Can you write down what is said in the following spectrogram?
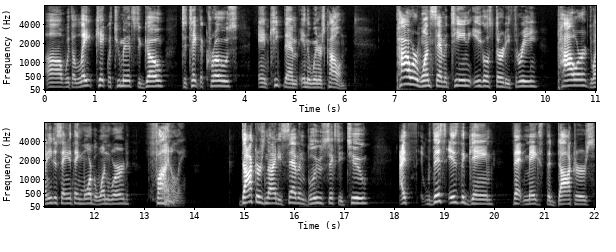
uh, with a late kick with two minutes to go to take the Crows and keep them in the winner's column. Power 117, Eagles 33. Power, do I need to say anything more but one word? Finally. Dockers 97, Blues 62. I th- this is the game that makes the Dockers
